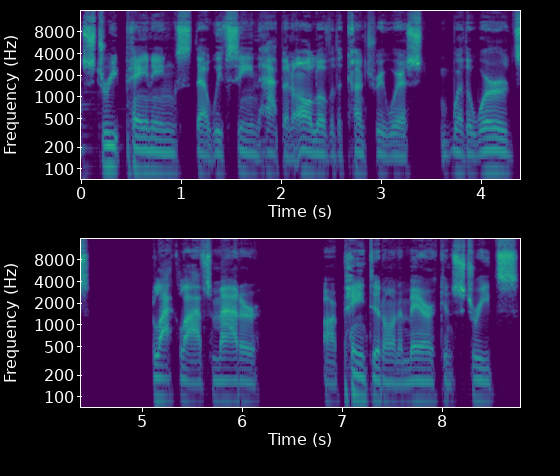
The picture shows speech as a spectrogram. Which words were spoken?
street paintings that we've seen happen all over the country, where where the words "Black Lives Matter" are painted on American streets.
